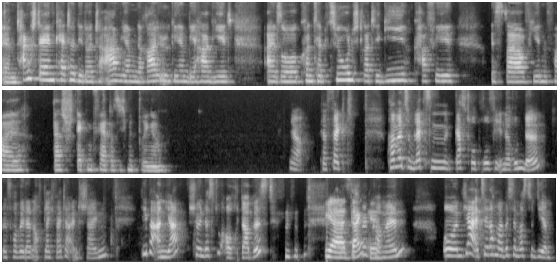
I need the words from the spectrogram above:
ähm, Tankstellenkette, die Deutsche Avia Mineralöl GmbH geht. Also Konzeption, Strategie, Kaffee ist da auf jeden Fall das Steckenpferd, das ich mitbringe. Ja, perfekt. Kommen wir zum letzten Gastroprofi in der Runde, bevor wir dann auch gleich weiter einsteigen. Liebe Anja, schön, dass du auch da bist. Ja, danke. Willkommen. Und ja, erzähl doch mal ein bisschen was zu dir.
